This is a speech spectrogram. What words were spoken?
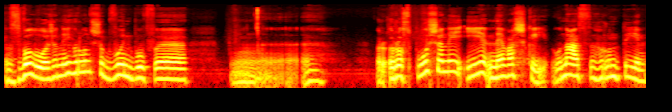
зволожений ґрунт, щоб він був розпушений і не важкий. У нас ґрунти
